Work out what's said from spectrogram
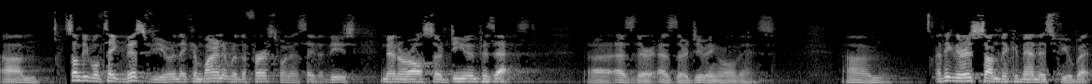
Um, some people take this view and they combine it with the first one and say that these men are also demon possessed uh, as, they're, as they're doing all this. Um, I think there is some to commend this view, but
